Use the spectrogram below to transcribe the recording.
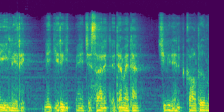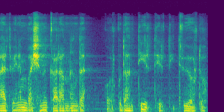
ileri ne geri gitmeye cesaret edemeden çivilenip kaldığı merdivenin başının karanlığında korkudan tir tir titriyordu.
